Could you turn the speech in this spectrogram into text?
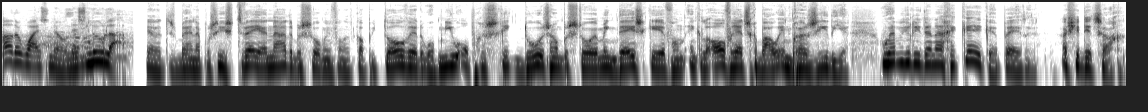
otherwise known as Lula. Ja, dat is bijna precies twee jaar na de bestorming van het Capitool werden we opnieuw opgeschrikt door zo'n bestorming, deze keer van enkele overheidsgebouwen in Brazilië. Hoe hebben jullie daarna gekeken, Peter, als je dit zag?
